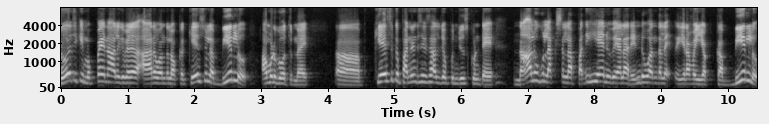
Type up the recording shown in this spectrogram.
రోజుకి ముప్పై నాలుగు వేల ఆరు వందల ఒక్క కేసుల బీర్లు అమ్ముడుపోతున్నాయి. కేసుకు పన్నెండు సీసాలు చొప్పున చూసుకుంటే నాలుగు లక్షల పదిహేను వేల రెండు వందల ఇరవై ఒక్క బీర్లు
